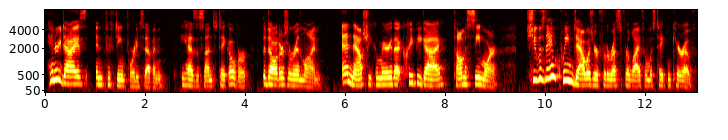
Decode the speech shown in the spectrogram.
Henry dies in 1547. He has a son to take over. The daughters are in line. And now she can marry that creepy guy, Thomas Seymour. She was named Queen Dowager for the rest of her life and was taken care of.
